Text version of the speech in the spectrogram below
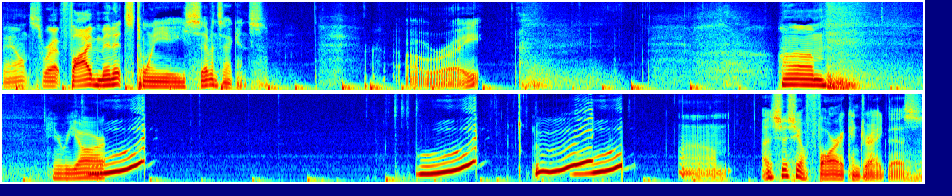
Bounce. We're at five minutes twenty-seven seconds. All right. Um. Here we are. Um, let's just see how far I can drag this.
